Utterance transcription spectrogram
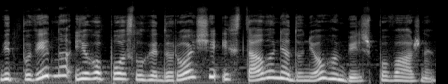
Відповідно, його послуги дорожчі і ставлення до нього більш поважне.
